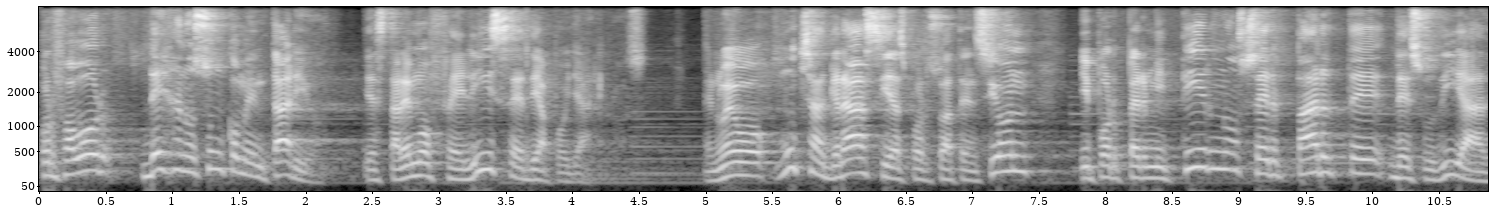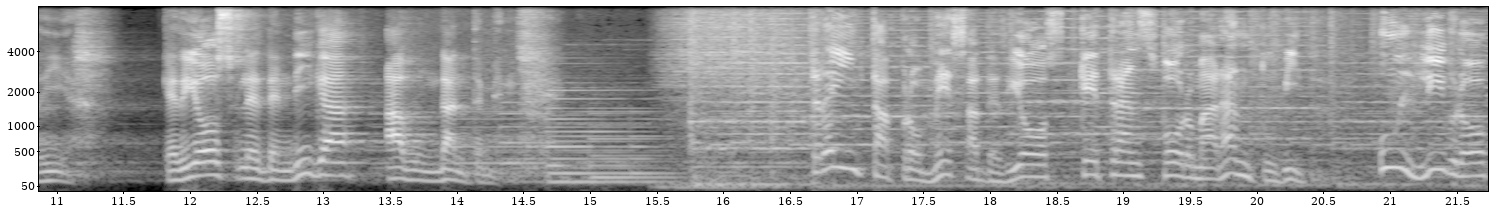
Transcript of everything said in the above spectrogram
por favor déjanos un comentario y estaremos felices de apoyarlos. De nuevo, muchas gracias por su atención y por permitirnos ser parte de su día a día. Que Dios les bendiga abundantemente. 30 promesas de Dios que transformarán tu vida. Un libro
